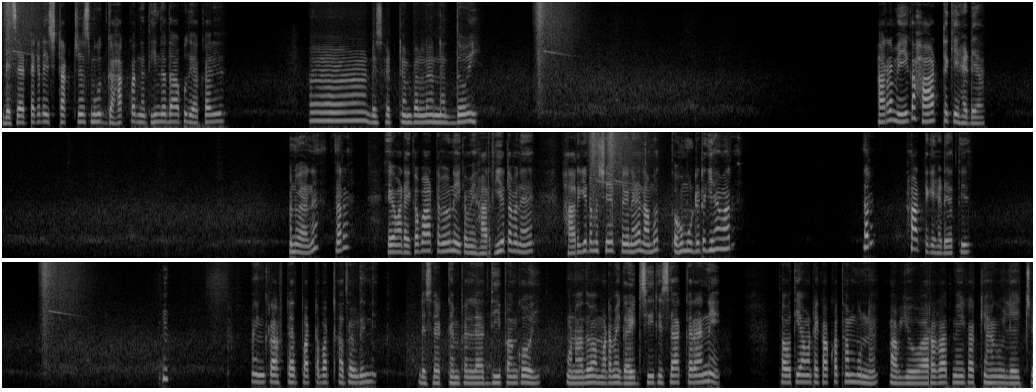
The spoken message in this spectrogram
ඩෙසට් එකට ස්ටක්චස් මුත් ගහක්වත් නැතිහිද දාපු දෙයක්කරිය ඩෙසට්ටම්පල්ල නැද්දෝයි අර මේක හාට් එක හැඩයක්. අනුවන අර? ඒමට එක පාට වුණ එක මේ හරියටම නෑ. හරියටම ශේප්ක නෑ. නමුත් ඔහොම උඩට ගිහමර හාට් එක හැඩ ඇතිය මයින්ක්‍රෆ්ටත් පට්ට පට් අතල් දෙන්නේ. ඩෙසට් ටෙම්පල්ල ඇද්දී පංකෝයි මොනාදවා මට මේ ගයිඩ් සිරිසයක් කරන්නේ? තවතියාමට එකක්වත් හම්බුන්න අවියෝ අරගත් මේ එකක් යහඟු විලේච්ච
